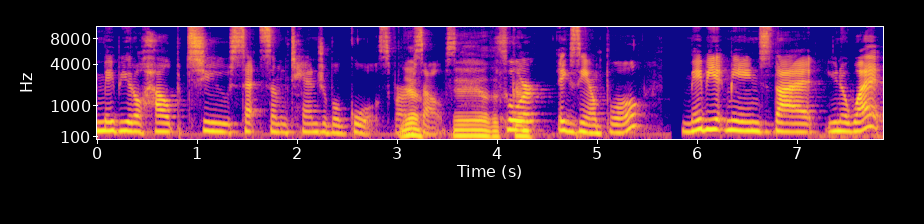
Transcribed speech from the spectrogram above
maybe it'll help to set some tangible goals for Yeah. ourselves. Yeah, yeah, for example, maybe it means that you know what,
